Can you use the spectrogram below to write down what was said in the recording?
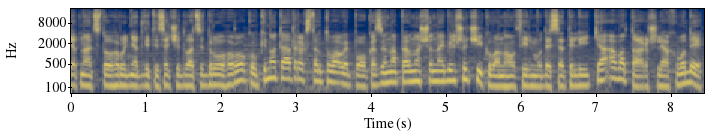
15 грудня 2022 року в кінотеатрах стартували покази, напевно, що найбільш очікуваного фільму десятиліття Аватар Шлях води.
